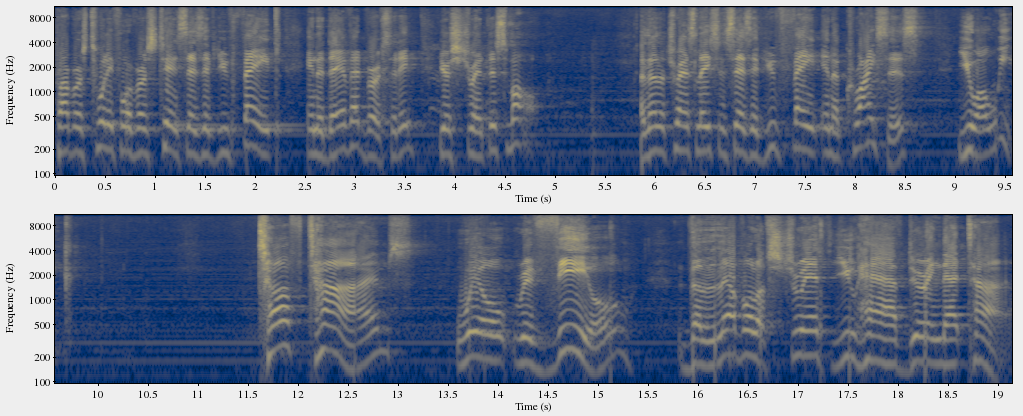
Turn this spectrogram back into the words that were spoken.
Proverbs 24, verse 10 says, If you faint in the day of adversity, your strength is small. Another translation says, If you faint in a crisis, you are weak. Tough times will reveal the level of strength you have during that time.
